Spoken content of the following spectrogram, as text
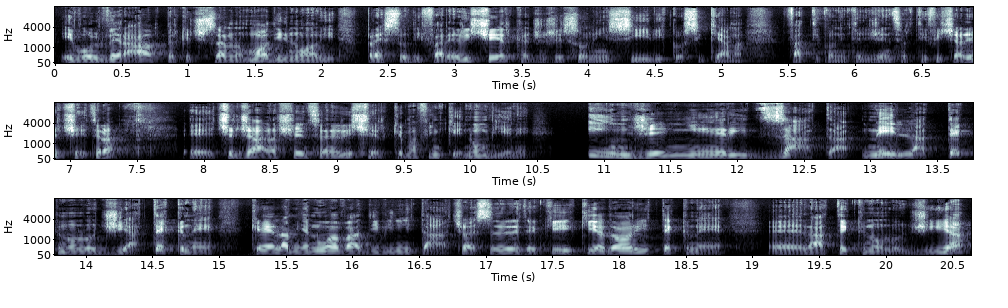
evolverà perché ci saranno modi nuovi presto di fare ricerca, già ci sono in silico, si chiama, fatti con l'intelligenza artificiale, eccetera eh, c'è già la scienza nelle ricerche, ma finché non viene ingegnerizzata nella tecnologia, tecne, che è la mia nuova divinità, cioè se vedete chi, chi adori tecne, eh, la tecnologia,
